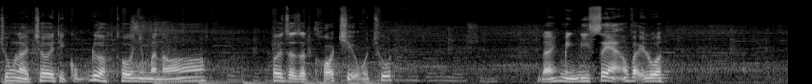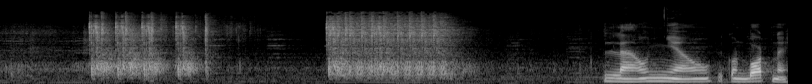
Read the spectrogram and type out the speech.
Chung là chơi thì cũng được thôi, nhưng mà nó hơi giật giật khó chịu một chút đấy, mình đi xe cũng vậy luôn. Láo nháo cái con bot này.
